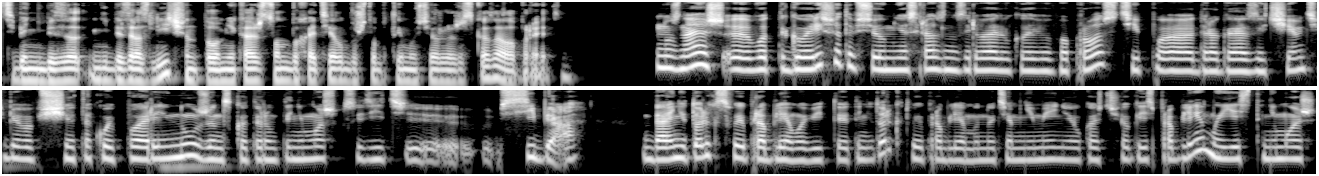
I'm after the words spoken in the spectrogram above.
тебе не, без, не безразличен, то, мне кажется, он бы хотел бы, чтобы ты ему все же рассказала про это. Ну, знаешь, э, вот ты говоришь это все, у меня сразу назревает в голове вопрос, типа, дорогая, зачем тебе вообще такой парень нужен, с которым ты не можешь обсудить э, себя? Да, не только свои проблемы, ведь это не только твои проблемы, но тем не менее у каждого человека есть проблемы, и если ты не можешь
